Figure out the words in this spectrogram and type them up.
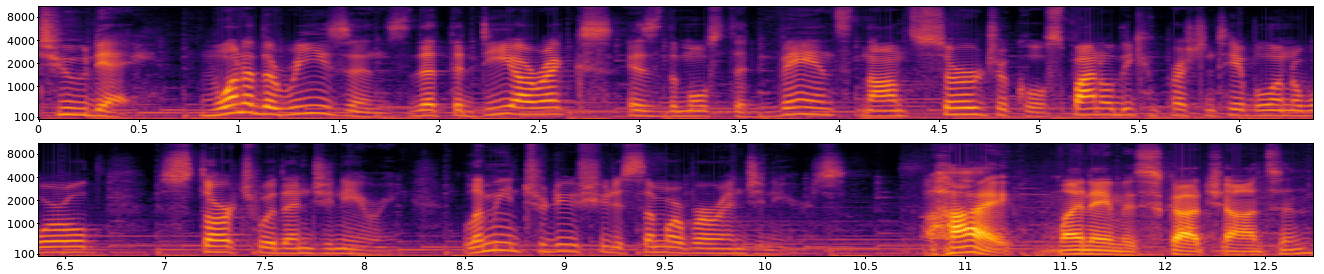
today. One of the reasons that the DRX is the most advanced non-surgical spinal decompression table in the world starts with engineering. Let me introduce you to some of our engineers. Hi, my name is Scott Johnson.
